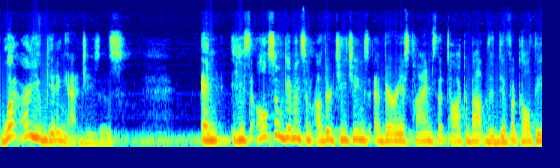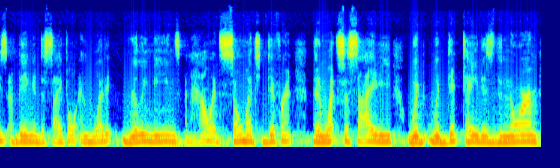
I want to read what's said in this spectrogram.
what are you getting at, Jesus? And he's also given some other teachings at various times that talk about the difficulties of being a disciple and what it really means and how it's so much different than what society would, would dictate is the norm.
